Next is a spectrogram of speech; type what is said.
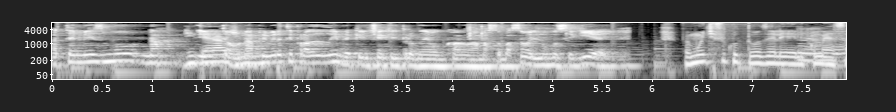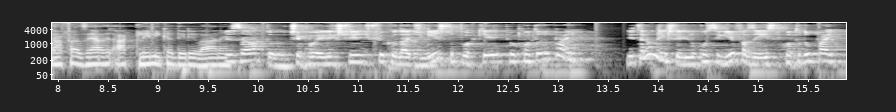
Até mesmo na. então, na né? primeira temporada, lembra que ele tinha aquele problema com a masturbação? Ele não conseguia. Foi muito dificultoso ele, ele uhum. começar a fazer a, a, clínica dele lá, né? Exato. Tipo, ele tinha dificuldade nisso porque por conta do pai. Literalmente, ele não conseguia fazer isso por conta do pai,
